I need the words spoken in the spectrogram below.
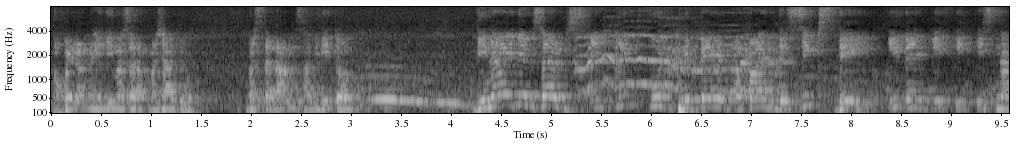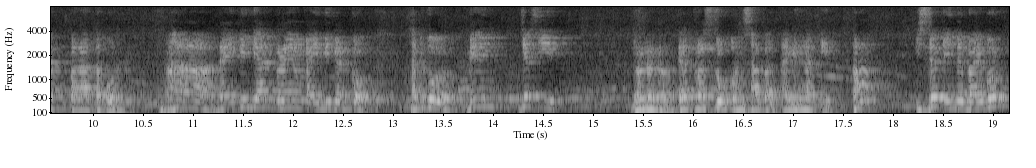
Okay lang na hindi masarap masyado. Basta lang, sabi dito, deny themselves and eat food prepared upon the sixth day, even if it is not palatable. Ah, naintindihan ko na yung kaibigan ko. Sabi ko, man, just eat. No, no, no. That was cooked on Sabbath. I will not eat. Huh? Is that in the Bible?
